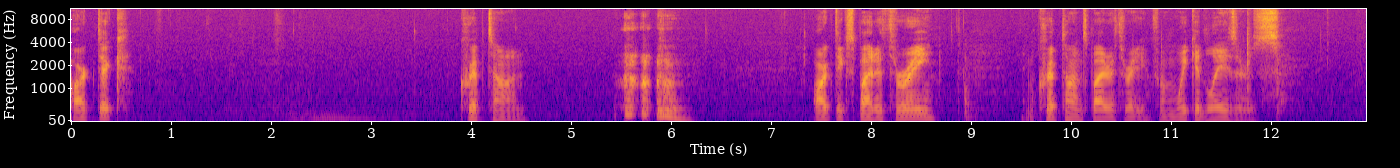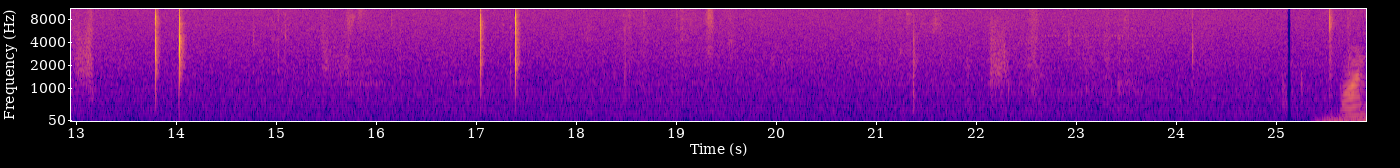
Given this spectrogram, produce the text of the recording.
Arctic, Krypton, Arctic Spider 3, and Krypton Spider 3 from Wicked Lasers. One,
